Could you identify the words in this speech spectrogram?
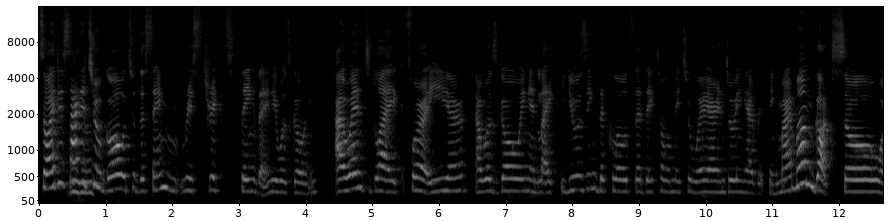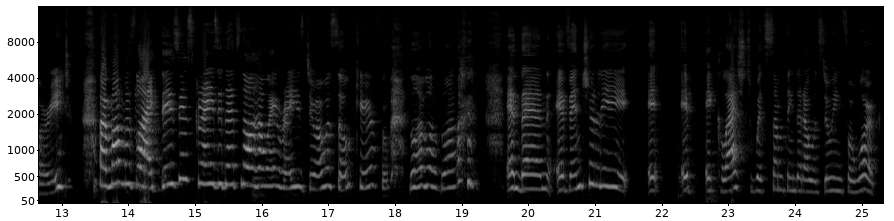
So I decided mm-hmm. to go to the same restrict thing that he was going. I went like for a year. I was going and like using the clothes that they told me to wear and doing everything. My mom got so worried. My mom was like, This is crazy. That's not how I raised you. I was so careful. Blah, blah, blah. and then eventually it, it, it clashed with something that I was doing for work.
